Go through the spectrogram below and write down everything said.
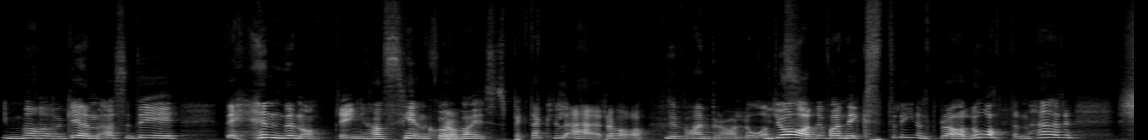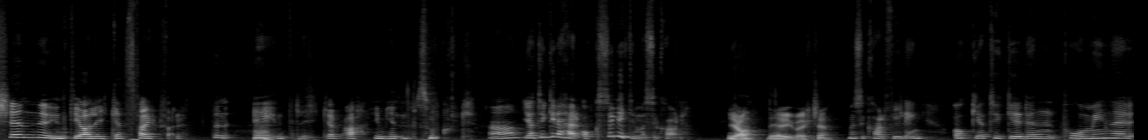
i magen. Alltså det, det hände någonting. Hans scenshow Ja. var ju spektakulär och Det var en bra låt. ja, det var en extremt bra låt. Den här känner inte jag lika starkt för. Den är Mm. inte lika bra i min smak. Ja, jag tycker det här också är lite musikal. Ja, det är det ju verkligen. Musikalfeeling. Och jag tycker den påminner,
